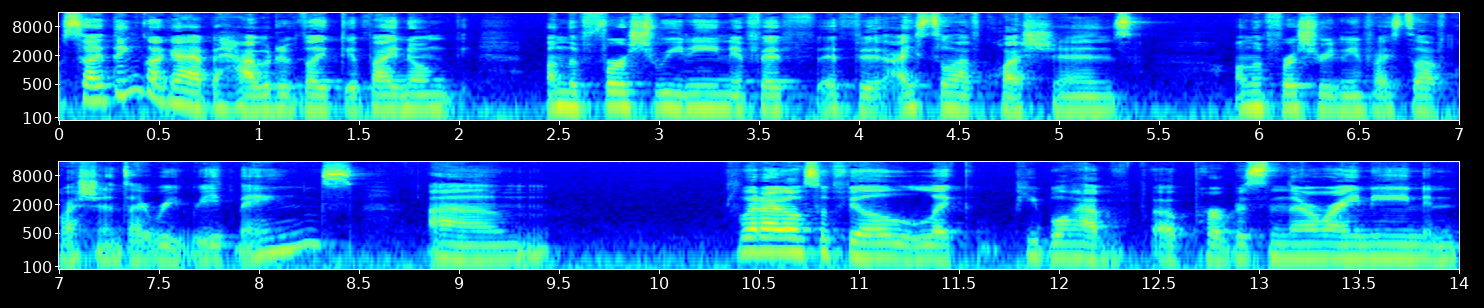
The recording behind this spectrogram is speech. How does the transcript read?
so I think like I have a habit of like if I don't on the first reading, if if if I still have questions, on the first reading, if I still have questions, I reread things. Um, but I also feel like people have a purpose in their writing, and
